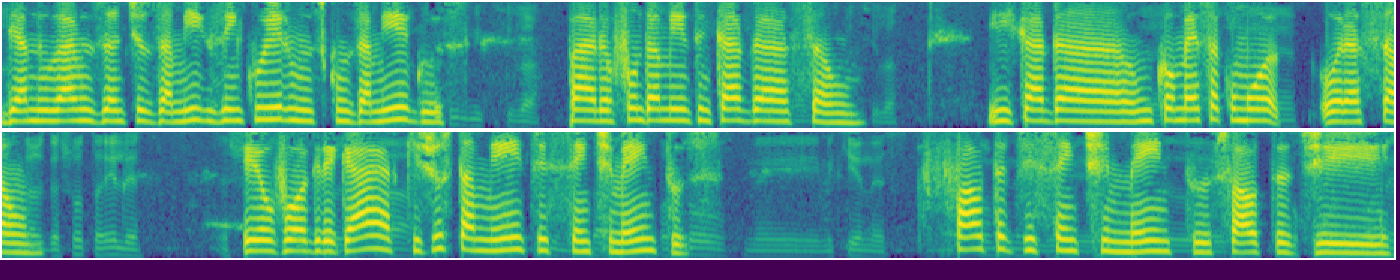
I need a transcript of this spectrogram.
de anularmos ante os amigos e incluirmos com os amigos para o fundamento em cada ação. E cada um começa com uma oração eu vou agregar que justamente sentimentos, falta de sentimentos, falta de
